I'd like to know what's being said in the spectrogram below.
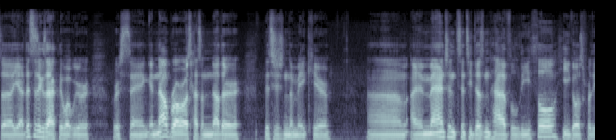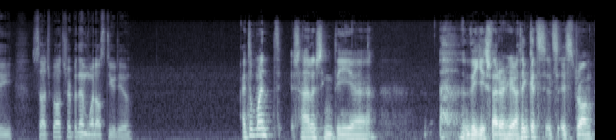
uh, yeah, this is exactly what we were, were saying. And now Brarose has another decision to make here. Um, I imagine since he doesn't have lethal, he goes for the Sludge Belcher, but then what else do you do? I don't mind silencing the uh, the Shredder here. I think it's it's it's strong.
